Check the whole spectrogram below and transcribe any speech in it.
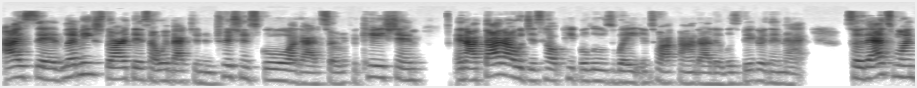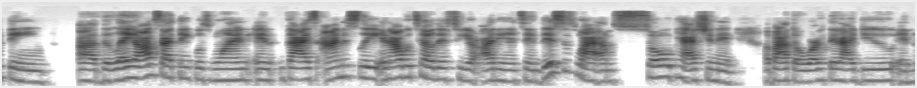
I said, let me start this. I went back to nutrition school. I got certification. And I thought I would just help people lose weight until I found out it was bigger than that. So that's one thing uh, the layoffs, I think, was one. And guys, honestly, and I will tell this to your audience, and this is why I'm so passionate about the work that I do and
